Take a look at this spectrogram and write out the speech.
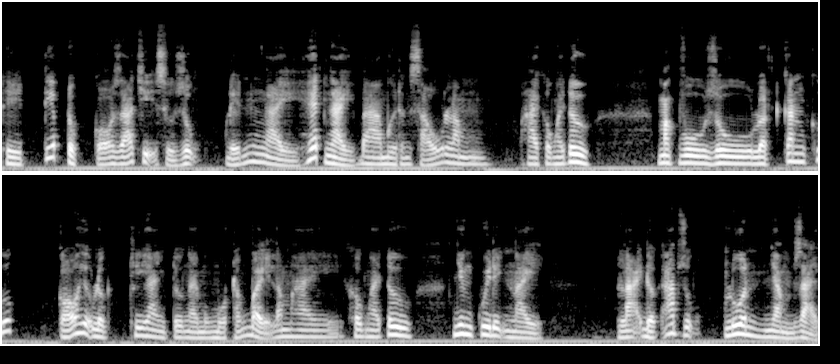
thì tiếp tục có giá trị sử dụng đến ngày hết ngày 30 tháng 6 năm 2024. Mặc dù dù luật căn cước có hiệu lực thi hành từ ngày 1 tháng 7 năm 2024, nhưng quy định này lại được áp dụng luôn nhằm giải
